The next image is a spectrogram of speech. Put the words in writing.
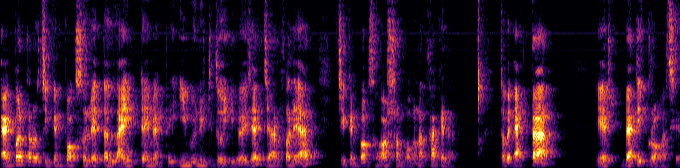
একবার কারও চিকেন পক্স হলে তার লাইফ টাইম একটা ইমিউনিটি তৈরি হয়ে যায়, যার ফলে আর চিকেন পক্স হওয়ার সম্ভাবনা থাকে না। তবে একটা এর ব্যতিক্রম আছে।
